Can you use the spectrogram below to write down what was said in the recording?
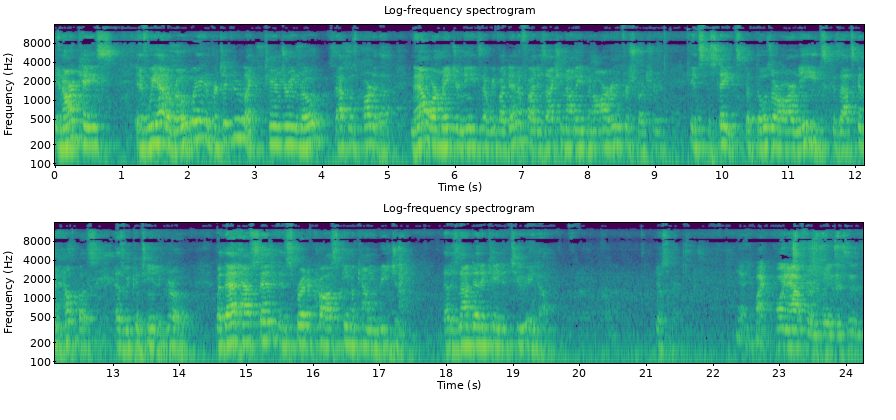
In our case, if we had a roadway in particular, like Tangerine Road, that was part of that. Now our major needs that we've identified is actually not even our infrastructure, it's the states, but those are our needs because that's gonna help us as we continue to grow. But that half cent is spread across Pima County region. That is not dedicated to ADOT. Yes, sir. Yeah, you might point out for everybody, this is,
